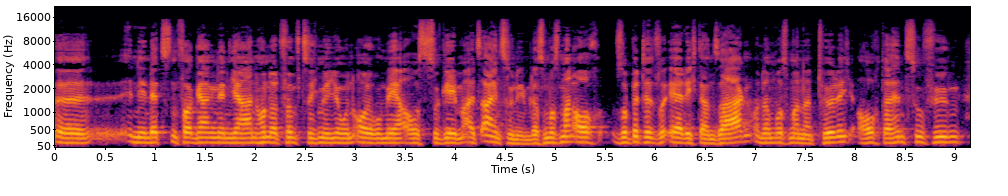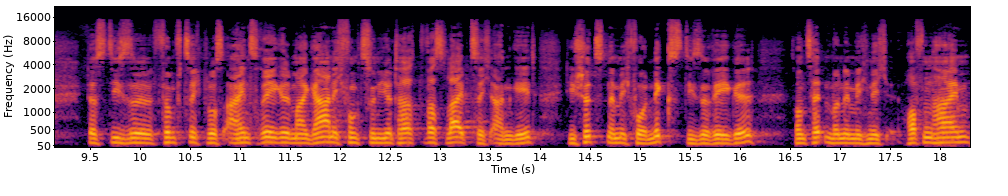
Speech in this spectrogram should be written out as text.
in den letzten vergangenen Jahren 150 Millionen Euro mehr auszugeben als einzunehmen. Das muss man auch so bitte so ehrlich dann sagen. Und dann muss man natürlich auch da hinzufügen, dass diese 50 plus 1 Regel mal gar nicht funktioniert hat, was Leipzig angeht. Die schützt nämlich vor nichts, diese Regel. Sonst hätten wir nämlich nicht Hoffenheim,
